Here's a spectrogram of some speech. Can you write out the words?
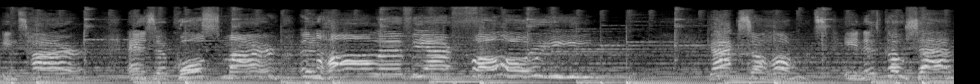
in het haar. En ze kost maar een half jaar fooi. Kijk, ze hangt in het kozijn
